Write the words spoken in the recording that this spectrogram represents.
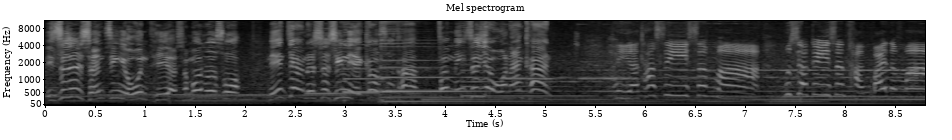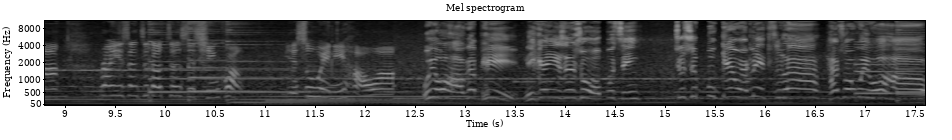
哼。你这是神经有问题啊！什么都说，连这样的事情你也告诉他，分明是要我难看。哎呀，他是医生嘛，不是要跟医生坦白的吗？让医生知道真实情况，也是为你好啊。为我好个屁！你跟医生说我不行，就是不给我面子啦，还说为我好。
